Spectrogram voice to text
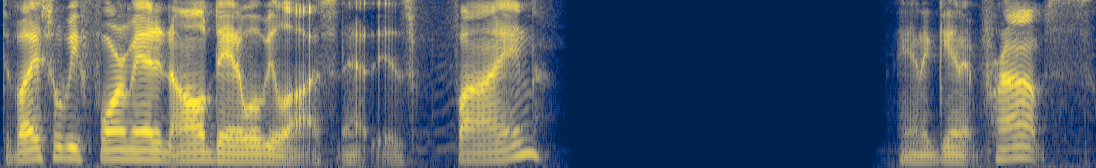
Device will be formatted and all data will be lost. That is fine. And again, it prompts.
